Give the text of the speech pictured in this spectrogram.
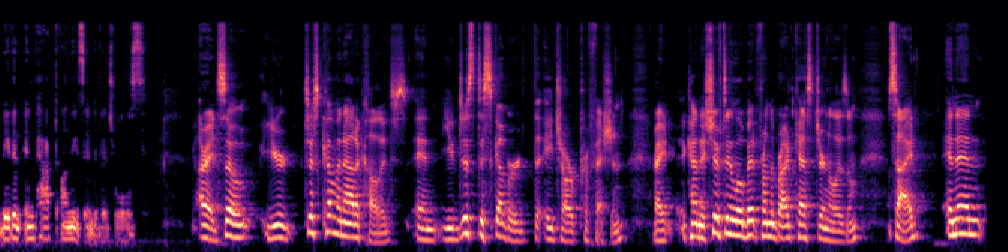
made an impact on these individuals. All right, so you're just coming out of college and you just discovered the HR profession, right? Kind of shifted a little bit from the broadcast journalism side. And then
